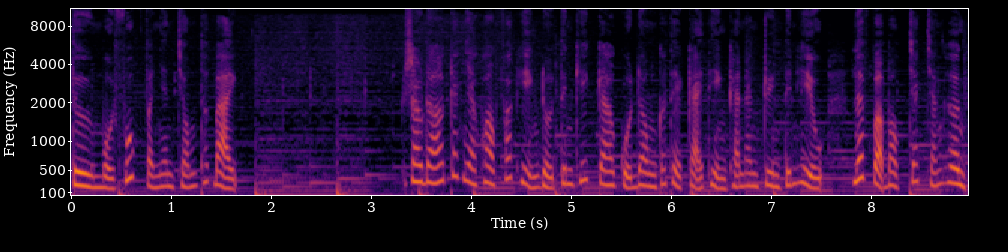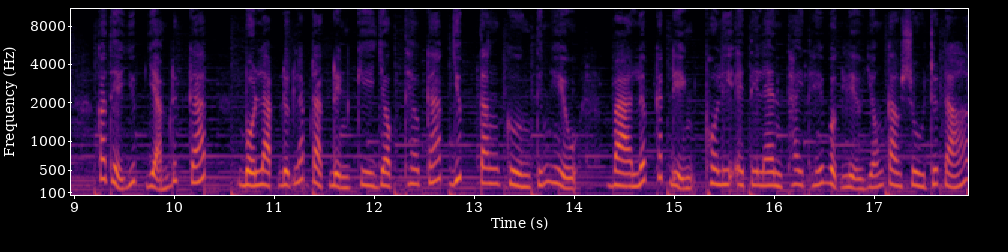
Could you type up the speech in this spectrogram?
từ mỗi phút và nhanh chóng thất bại. Sau đó, các nhà khoa học phát hiện độ tinh khiết cao của đồng có thể cải thiện khả năng truyền tín hiệu, lớp vỏ bọc chắc chắn hơn, có thể giúp giảm đứt cáp. Bộ lạp được lắp đặt định kỳ dọc theo cáp giúp tăng cường tín hiệu và lớp cách điện polyethylene thay thế vật liệu giống cao su trước đó.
